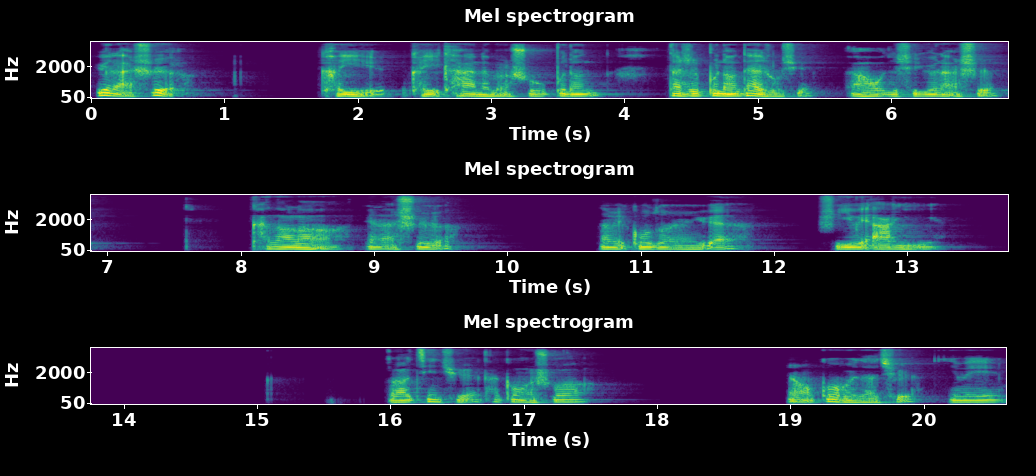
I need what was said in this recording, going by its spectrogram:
阅览室。可以可以看那本书，不能，但是不能带出去。然后我就去阅览室，看到了原来是那位工作人员是一位阿姨。我要进去，她跟我说让我过会再去，因为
